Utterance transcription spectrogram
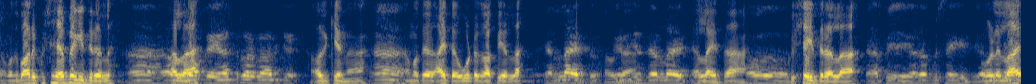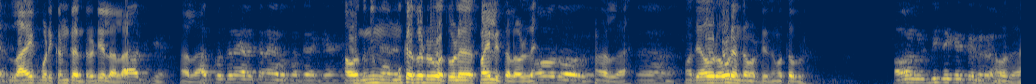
ಮತ್ತೆ ಭಾರಿ ಖುಷಿ ಹ್ಯಾಪಿ ಆಗಿದ್ದೀರಲ್ಲ? ಅಲ್ಲ? ಹತ್ರ ಹತ್ರ ಅಲ್ಲ ಅದಕ್ಕೆ. ಅದಕ್ಕೇನಾ? ಹಾ. ಮತ್ತೆ ಆಯ್ತಾ ಊಟ ಕಾಫಿ ಎಲ್ಲ? ಎಲ್ಲ ಆಯ್ತು. Experience ಎಲ್ಲ ಆಯ್ತು. ಎಲ್ಲ ಆಯ್ತಾ? ಹೌದು, ಹೌದು. ಖುಷಿಯಾಗಿದ್ರಲ್ಲ ಹ್ಯಾಪಿ ಎಲ್ಲ ಖುಷಿಯಾಗಿದ್ವಿ ಒಳ್ಳೆ ಲಾಯ್ ಲಾಯಕ್ ಮಾಡಿ ಕಣ್ಕಂತ ರೆಡಿ ಅಲ್ಲ ಅದಕ್ಕೆ. ಅಲ್ಲ? ಅದಕ್ಕೋಸ್ಕರ ಎಲ್ಲ ಚೆನ್ನಾಗಿರೋದು ಮತ್ತೆ ಯಾಕೆ? ಹೌದು ನಿಮ್ಮ ಮುಖ ಕಡ್ರು ಒಳ್ಳೆ ಸ್ಮೈಲ್ ಇತ್ತಲ್ಲ ಒಳ್ಳೆ? ಹೌದು ಹೌದು. ಅಲ್ಲ? ಹಾ. ಮತ್ತೆ ಅವ್ರು ಅವ್ರು ಎಂತ ಮಾಡ್ತಿದ್ರು ಮತ್ತೊಬ್ರು? ಅವ್ರು ಹೌದಾ?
